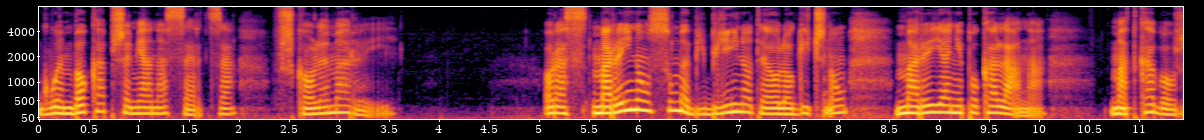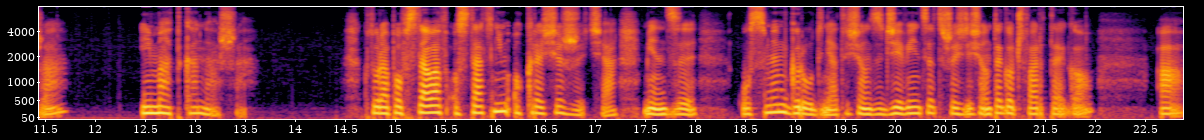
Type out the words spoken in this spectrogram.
Głęboka przemiana serca w szkole Maryi oraz maryjną sumę biblijno-teologiczną Maryja Niepokalana, Matka Boża i Matka Nasza która powstała w ostatnim okresie życia między 8 grudnia 1964 a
